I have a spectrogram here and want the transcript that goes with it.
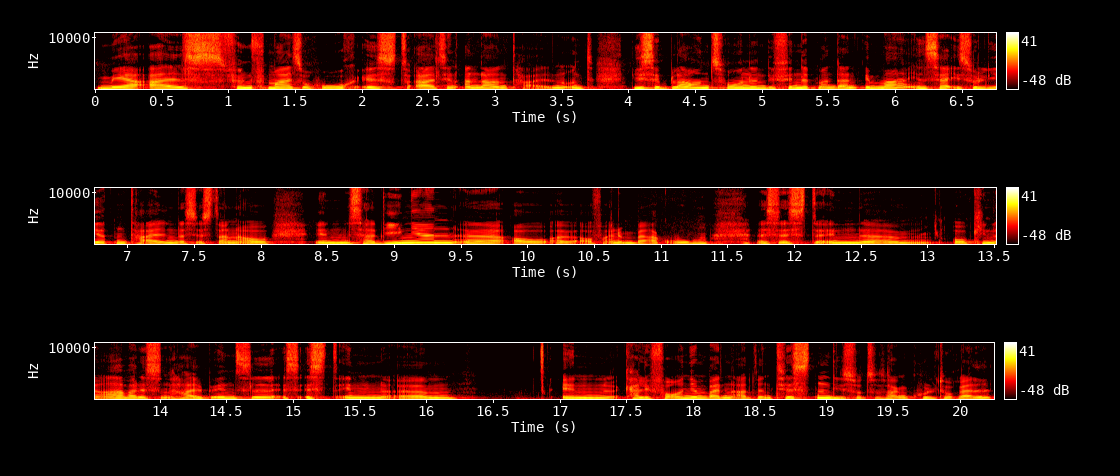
mehr als fünfmal so hoch ist als in anderen Teilen. Und diese blauen Zonen, die findet man dann immer in sehr isolierten Teilen. Das ist dann auch in Sardinien, äh, äh, auf einem Berg oben. Es ist in ähm, Okinawa, das ist eine Halbinsel Insel. Es ist in, ähm, in Kalifornien bei den Adventisten, die sozusagen kulturell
